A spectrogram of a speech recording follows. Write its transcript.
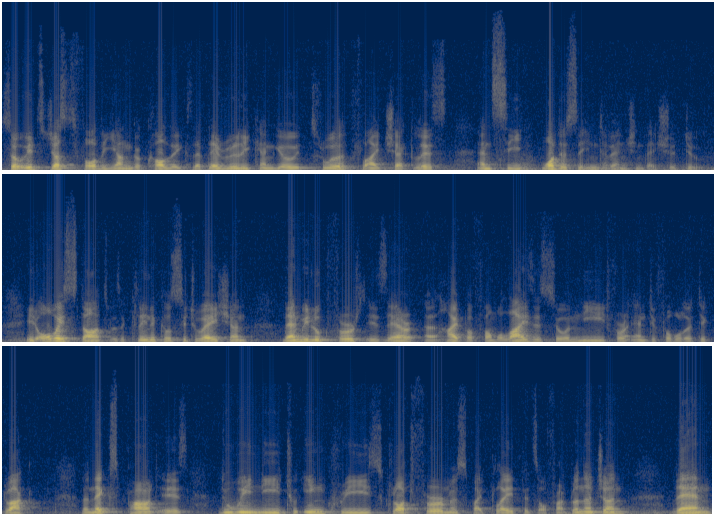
So it's just for the younger colleagues that they really can go through a flight checklist and see what is the intervention they should do. It always starts with a clinical situation. Then we look first, is there a hyperthrombolysis, so a need for an antithrombolytic drug? The next part is, do we need to increase clot firmness by platelets or fibrinogen? Then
